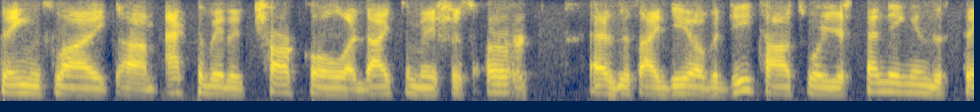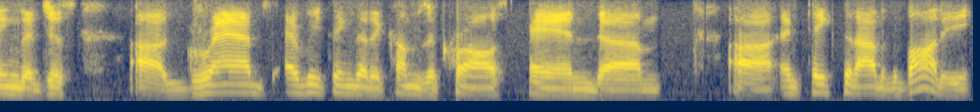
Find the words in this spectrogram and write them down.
things like um, activated charcoal or diatomaceous earth as this idea of a detox where you're sending in this thing that just uh, grabs everything that it comes across and um, uh, and takes it out of the body.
